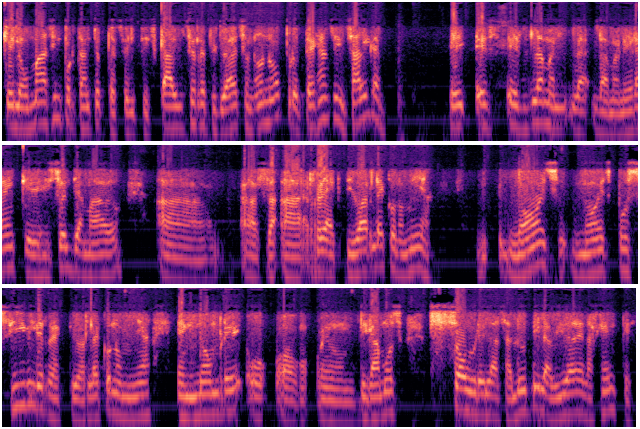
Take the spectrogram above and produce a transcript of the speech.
que lo más importante, pues el fiscal se refirió a eso, no, no, protéjanse y salgan. E, es, es la, la, manera en que hizo el llamado a, a reactivar la economía no es, no es posible reactivar la economía en nombre o, digamos sobre la salud y la vida de la gente.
